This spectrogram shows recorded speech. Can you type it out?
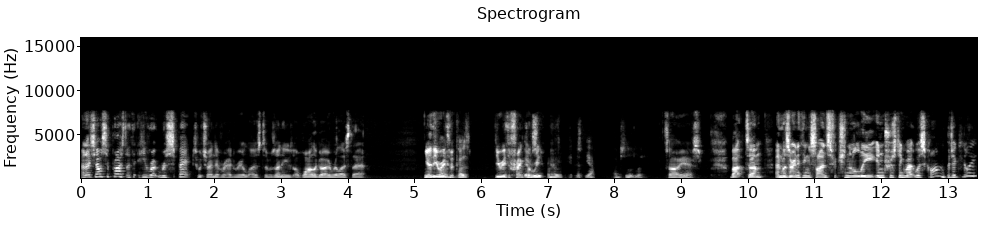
And actually, I was surprised. I think he wrote "Respect," which I never had realized. It was only a while ago I realized that. You know, the Aretha, because the Aretha Franklin. Aretha yeah. yeah, absolutely. So yes, but um, and was there anything science fictionally interesting about Wisconsin, particularly?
